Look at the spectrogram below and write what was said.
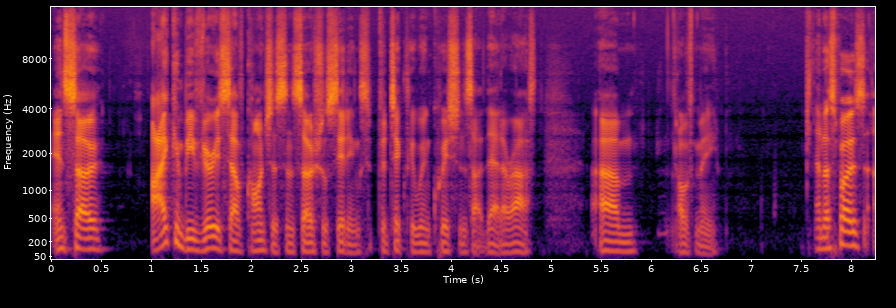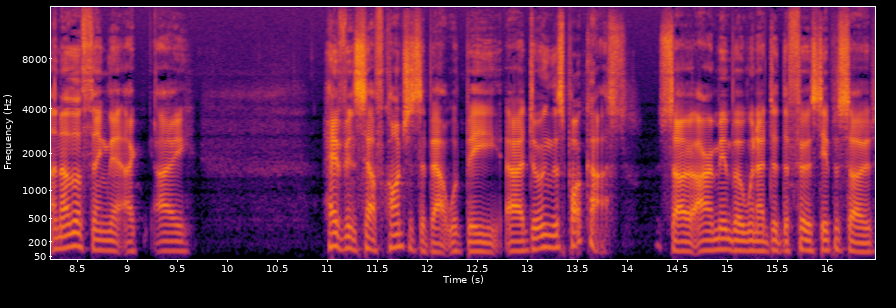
And so I can be very self conscious in social settings, particularly when questions like that are asked um, of me. And I suppose another thing that I, I have been self conscious about would be uh, doing this podcast. So I remember when I did the first episode,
